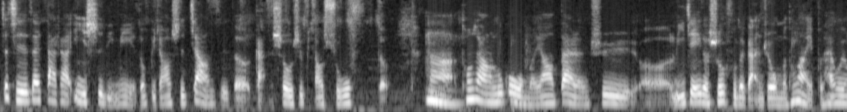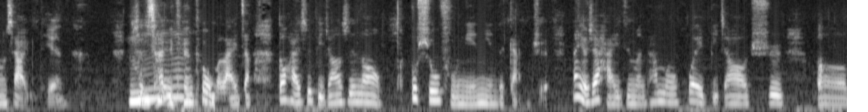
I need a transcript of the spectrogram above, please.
这其实，在大家意识里面也都比较是这样子的感受，是比较舒服的。嗯、那通常，如果我们要带人去呃理解一个舒服的感觉，我们通常也不太会用下雨天。是下雨天对我们来讲，都还是比较是那种不舒服、黏黏的感觉。那有些孩子们，他们会比较去。呃，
